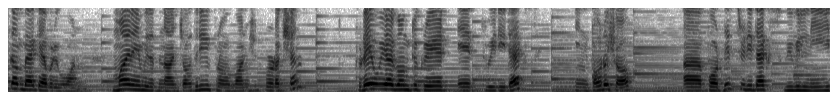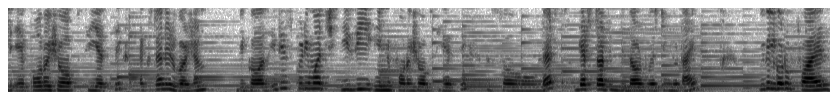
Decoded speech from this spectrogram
Welcome back everyone. My name is Adnan Chaudhary from One Shoot Productions. Today we are going to create a 3D text in Photoshop. Uh, for this 3D text we will need a Photoshop CS6 extended version because it is pretty much easy in Photoshop CS6. So let's get started without wasting your time. We will go to File,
